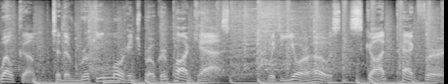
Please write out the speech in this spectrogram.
Welcome to the Rookie Mortgage Broker Podcast with your host, Scott Peckford.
